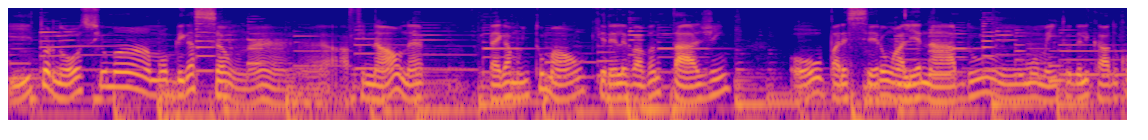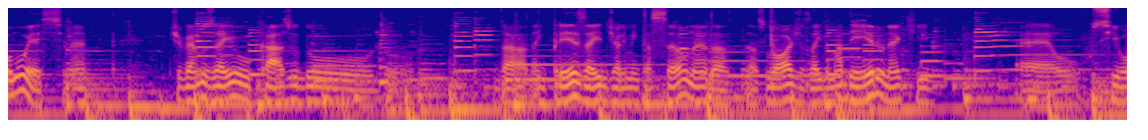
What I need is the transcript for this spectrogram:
e tornou-se uma, uma obrigação, né? Afinal, né, pega muito mal querer levar vantagem ou parecer um alienado em um momento delicado como esse, né? Tivemos aí o caso do, do da, da, empresa aí de alimentação, né, das, das, lojas aí do Madeiro, né, que é, o CEO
